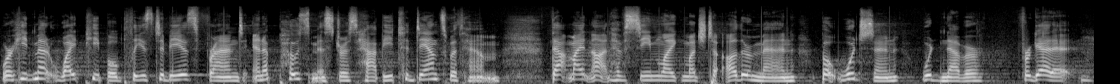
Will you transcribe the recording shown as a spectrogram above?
where he'd met white people pleased to be his friend and a postmistress happy to dance with him. That might not have seemed like much to other men, but Woodson would never forget it.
